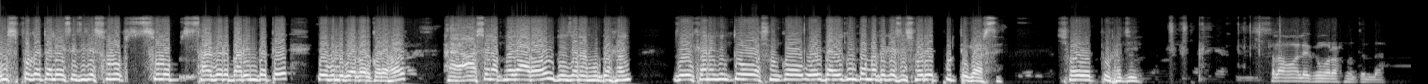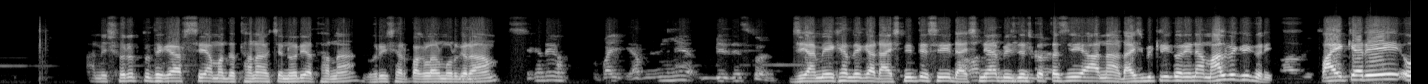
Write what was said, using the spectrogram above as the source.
বিশ প্রকার টালি এসেছে যে সুলভ সুলভ সাইজের বারিন্দাতে এগুলি ব্যবহার করা হয়। হ্যাঁ আসেন আপনারা আরও ডিজাইন আমি দেখাই, যে এখানে কিন্তু অসংখ্য, ওই বাড়ি কিন্তু আমাদের কাছে শরীয়তপুর থেকে আসছে। শরীয়তপুর হাজি আসসালামু আলাইকুম রহমতুল্লাহ। আমি শরৎপুর থেকে আসছি আমাদের থানা হচ্ছে নড়িয়া থানা ঘড়িসার পাগলার মোড় গ্রাম। জি আমি এখান থেকে ডাইস নিতেছি ডাইস নিয়ে বিজনেস করতেছি আর না ডাইস বিক্রি করি না মাল বিক্রি করি। পাইকারি ও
